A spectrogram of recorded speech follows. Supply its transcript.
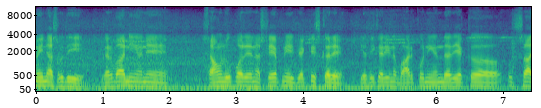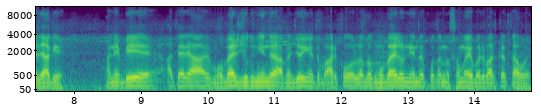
મહિના સુધી ગરબાની અને સાઉન્ડ ઉપર એના સ્ટેપની પ્રેક્ટિસ કરે, જેથી કરીને બાળકોની અંદર એક ઉત્સાહ જાગે. અને બે, અત્યારે આ મોબાઈલ યુગની અંદર આપણે જોઈએ તો બાળકો લગભગ મોબાઈલોની અંદર પોતાનો સમય બરબાદ કરતા હોય.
